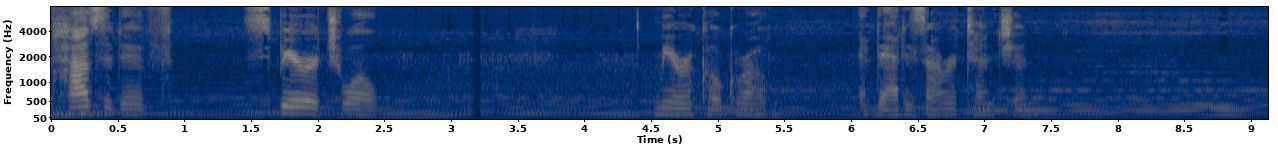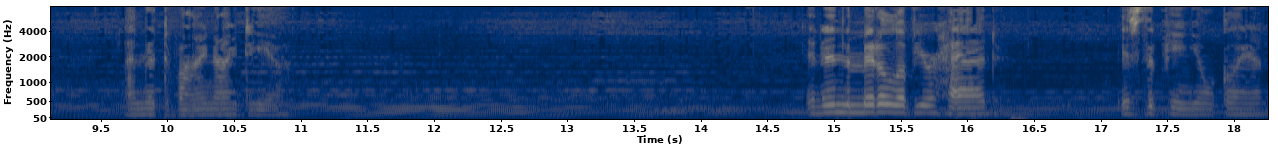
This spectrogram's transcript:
positive, spiritual miracle grow. And that is our attention and the divine idea. And in the middle of your head is the pineal gland.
